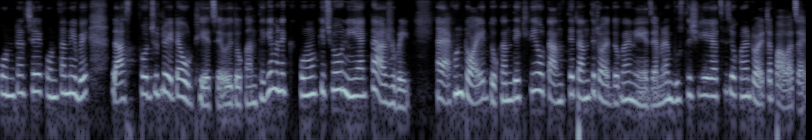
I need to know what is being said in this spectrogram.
কোনটা ছেড়ে কোনটা নেবে লাস্ট পর্যন্ত এটা উঠিয়েছে ওই দোকান থেকে মানে কোনো কিছু নিয়ে একটা আসবেই। আর এখন টয়ের দোকান দেখলে ও টানতে টানতে টয়ের দোকানে নিয়ে যায়। মানে বুঝতে শিখে গেছে যে ওখানে টয়টা পাওয়া যায়।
